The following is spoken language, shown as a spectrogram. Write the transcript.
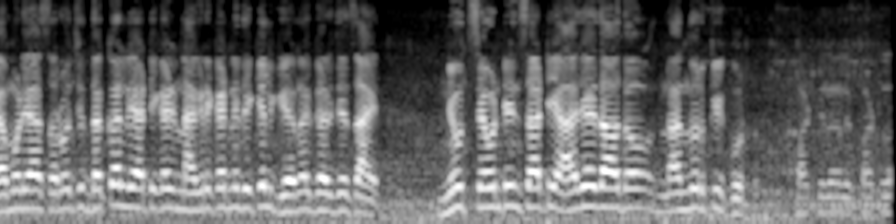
त्यामुळे या सर्वांची दखल या ठिकाणी नागरिकांनी देखील घेणं गरजेचं आहे. न्यूज सेव्हन्टीनसाठी अजय जाधव नांदुरकी खुर्द. पाटील पाटला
